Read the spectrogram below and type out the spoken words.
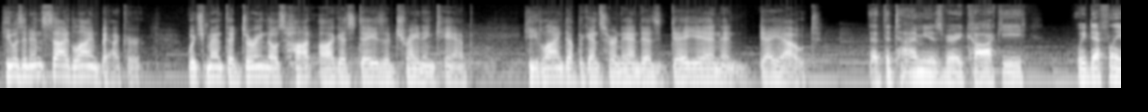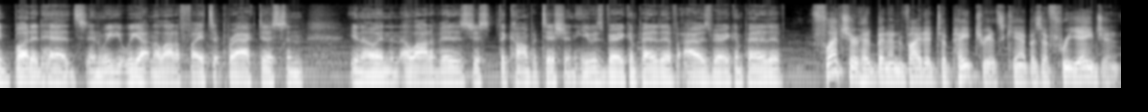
He was an inside linebacker, which meant that during those hot August days of training camp, he lined up against Hernandez day in and day out. At the time, he was very cocky. We definitely butted heads, and we, we got in a lot of fights at practice, and you know, and a lot of it is just the competition. He was very competitive. I was very competitive. Fletcher had been invited to Patriots camp as a free agent,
